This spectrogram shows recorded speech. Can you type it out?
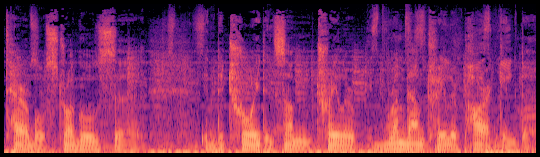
terrible struggles uh, in Detroit in some trailer, rundown trailer park, and uh,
